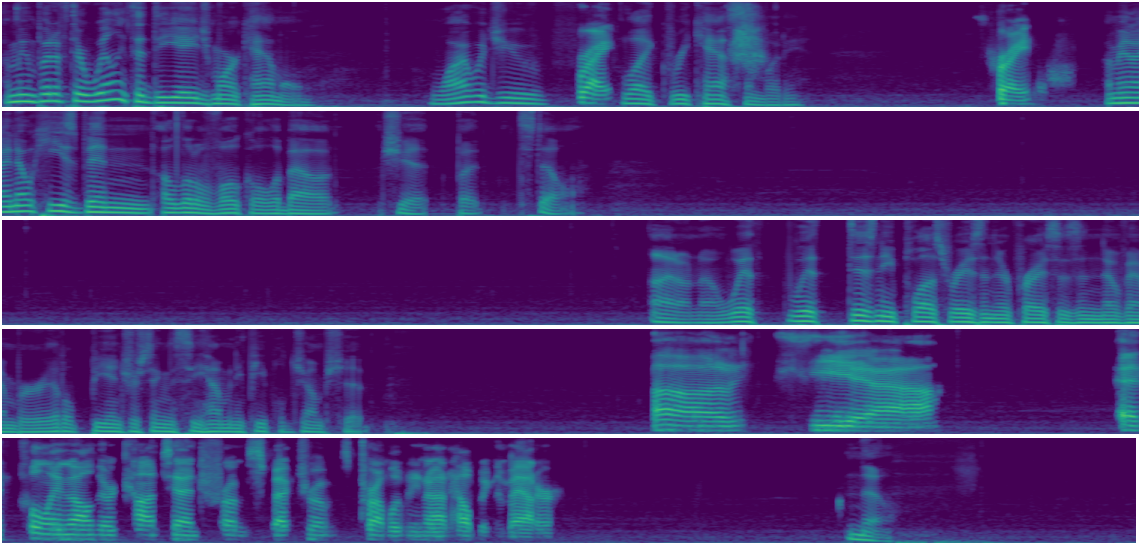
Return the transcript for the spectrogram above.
I mean, but if they're willing to de-age Mark Hamill, why would you Right. like recast somebody? Right. I mean, I know he's been a little vocal about shit, but still. I don't know. With with Disney Plus raising their prices in November, it'll be interesting to see how many people jump ship. Uh, yeah. And pulling all their content from Spectrum is probably not helping the matter. No.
